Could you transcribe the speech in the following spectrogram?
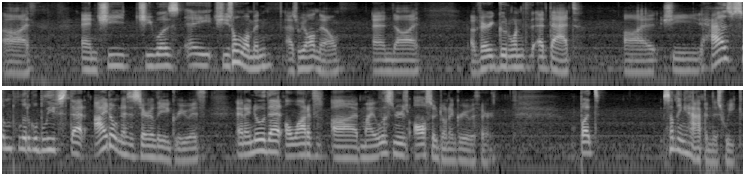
and she she was a she's a woman, as we all know, and a very good one at that. Uh, she has some political beliefs that I don't necessarily agree with, and I know that a lot of uh, my listeners also don't agree with her. But something happened this week.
